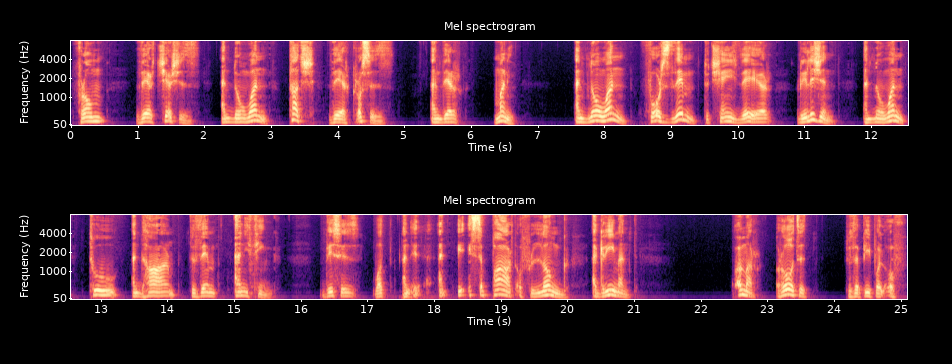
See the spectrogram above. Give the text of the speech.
from their churches, and no one touch their crosses and their money, and no one force them to change their religion, and no one to and harm to them anything. This is what, and, and it's a part of long agreement. Umar wrote it to the people of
